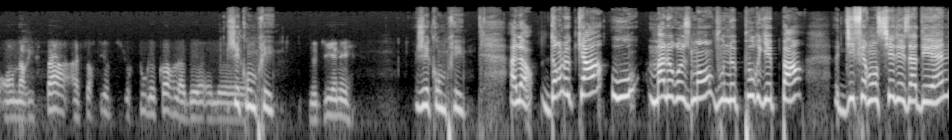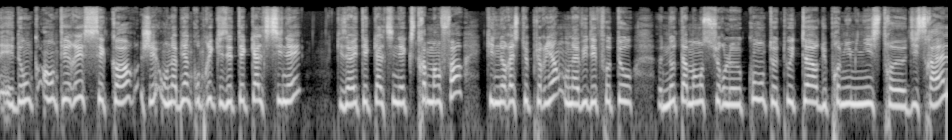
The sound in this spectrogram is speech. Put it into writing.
on n'arrive pas à sortir sur tous les corps l'ADN. J'ai compris. Le DNA. J'ai compris. Alors, dans le cas où, malheureusement, vous ne pourriez pas différencier les ADN et donc enterrer ces corps, on a bien compris qu'ils étaient calcinés qu'ils avaient été calcinés extrêmement fort, qu'il ne reste plus rien. On a vu des photos, notamment sur le compte Twitter du Premier ministre d'Israël,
